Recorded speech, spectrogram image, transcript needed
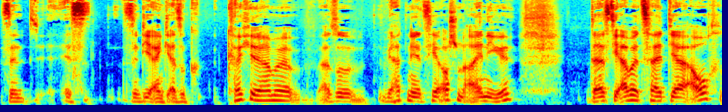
sind, ist, sind die eigentlich, also Köche haben wir, also wir hatten jetzt hier auch schon einige, da ist die Arbeitszeit ja auch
